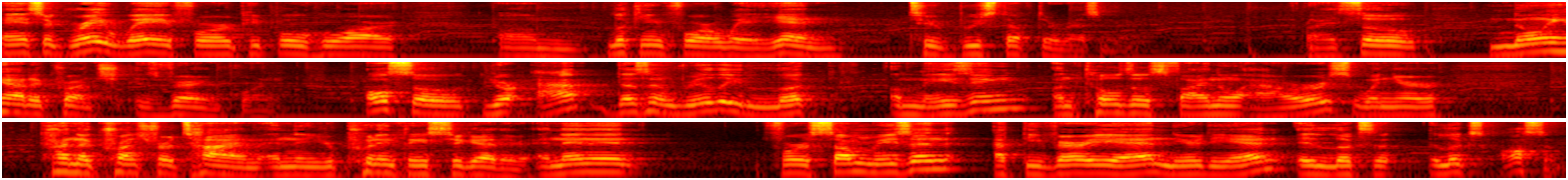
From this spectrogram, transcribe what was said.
And it's a great way for people who are um, looking for a way in to boost up their resume right? So knowing how to crunch is very important. Also your app doesn't really look amazing until those final hours when you're kind of crunched for time and then you're putting things together. And then it, for some reason at the very end, near the end, it looks it looks awesome.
